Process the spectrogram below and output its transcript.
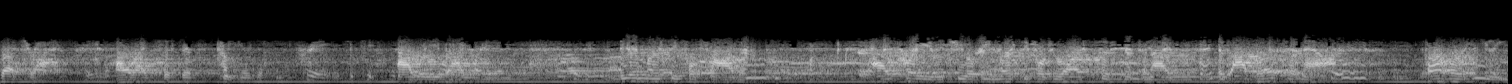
That's right. All right, sister, come here just a minute. Praise you, Jesus. Now, will you bow your head? Dear merciful Father, I pray that you will be merciful to our sister tonight as I bless her now for her healing.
